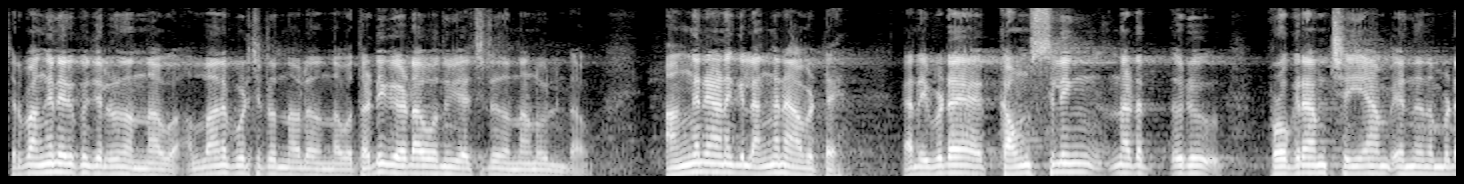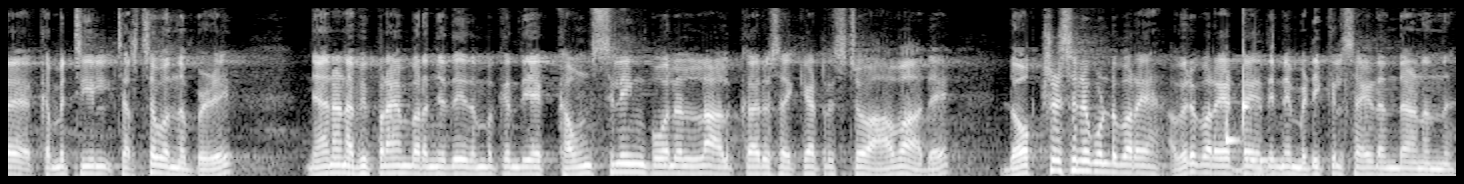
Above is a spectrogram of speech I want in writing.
ചിലപ്പോൾ അങ്ങനെ ആയിരിക്കും ചിലർ നന്നാവുക. അള്ളാഹിനെ പിടിച്ചിട്ടൊന്നാവില്ല നന്നാവുക. തടി കേടാവുമെന്ന് വിചാരിച്ചിട്ട് നന്നാണോ ഉണ്ടാവും. അങ്ങനെയാണെങ്കിൽ അങ്ങനെ ആവട്ടെ. കാരണം ഇവിടെ കൗൺസിലിംഗ് നട ഒരു പ്രോഗ്രാം ചെയ്യാം എന്ന് നമ്മുടെ കമ്മിറ്റിയിൽ ചർച്ച വന്നപ്പോഴേ ഞാനാണ് അഭിപ്രായം പറഞ്ഞത് നമുക്ക് എന്ത് ചെയ്യാം? കൗൺസിലിംഗ് പോലുള്ള ആൾക്കാർ സൈക്യാട്രിസ്റ്റോ ആവാതെ ഡോക്ടേഴ്സിനെ കൊണ്ട് പറയാം. അവർ പറയട്ടെ ഇതിന്റെ മെഡിക്കൽ സൈഡ് എന്താണെന്ന്.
